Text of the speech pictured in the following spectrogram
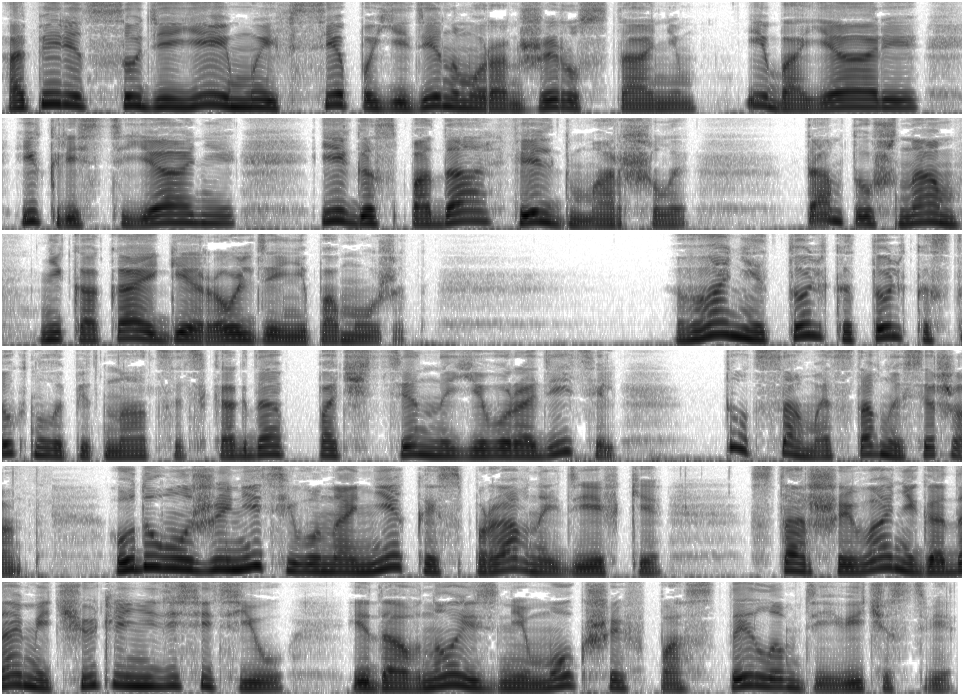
а перед судьей мы все по единому ранжиру станем. И бояре, и крестьяне, и господа фельдмаршалы. Там-то уж нам никакая Герольдия не поможет. Ване только-только стукнуло пятнадцать, когда почтенный его родитель, тот самый отставной сержант, удумал женить его на некой справной девке, старшей Ване годами чуть ли не десятью, и давно изнемогшей в постылом девичестве.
